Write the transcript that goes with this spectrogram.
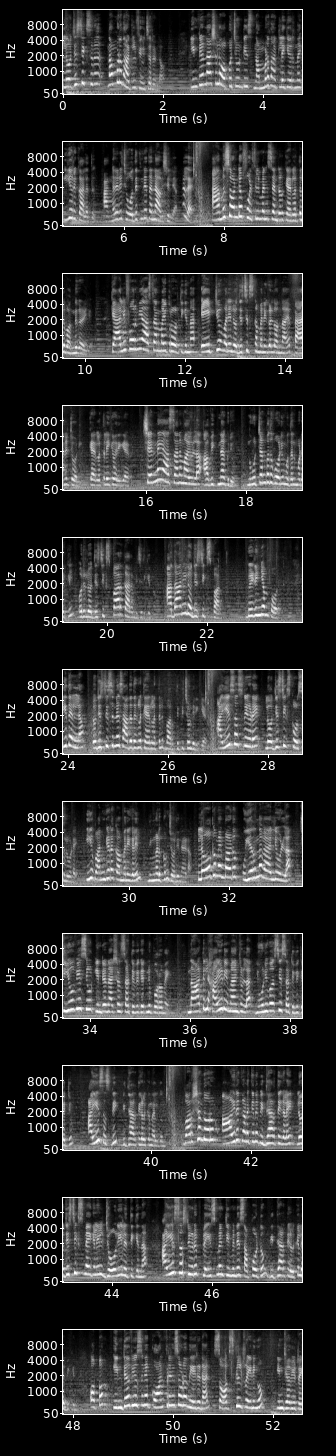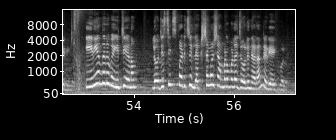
ലോജിസ്റ്റിക്സിന് നമ്മുടെ നാട്ടിൽ ഫ്യൂച്ചർ ഉണ്ടോ ഇന്റർനാഷണൽ ഓപ്പർച്യൂണിറ്റീസ് നമ്മുടെ നാട്ടിലേക്ക് വരുന്ന ഈ ഒരു കാലത്ത് അങ്ങനെ ഒരു ചോദ്യത്തിന്റെ തന്നെ ആവശ്യമില്ല അല്ലേ? ആമസോണിന്റെ ഫുൾഫിൽമെന്റ് സെന്റർ കേരളത്തിൽ വന്നു കഴിഞ്ഞു. കാലിഫോർണിയ ആസ്ഥാനമായി പ്രവർത്തിക്കുന്ന ഏറ്റവും വലിയ ലോജിസ്റ്റിക്സ് കമ്പനികളിൽ ഒന്നായ പാനറ്റോണി കേരളത്തിലേക്ക് വരികയാണ്. ചെന്നൈ ആസ്ഥാനമായുള്ള അവിഗ്ന ഗ്രൂപ്പ് നൂറ്റൻപത് കോടി മുതൽ മുടക്കിൽ ഒരു ലോജിസ്റ്റിക്സ് പാർക്ക് ആരംഭിച്ചിരിക്കുന്നു. അദാനി ലോജിസ്റ്റിക്സ് പാർക്ക് വിഴിഞ്ഞം പോർട്ട് ഇതെല്ലാം ലോജിസ്റ്റിക്സിന്റെ സാധ്യതകൾ കേരളത്തിൽ വർദ്ധിപ്പിച്ചുകൊണ്ടിരിക്കുകയാണ്. ഐ എസ് എസ് ഡിയുടെ ലോജിസ്റ്റിക്സ് കോഴ്സിലൂടെ ഈ വൻകിട കമ്പനികളിൽ നിങ്ങൾക്കും ജോലി നേടാം. ലോകമെമ്പാടും ഉയർന്ന വാല്യൂ ഉള്ള T U V SUD international സർട്ടിഫിക്കറ്റിന് പുറമെ നാട്ടിൽ ഹൈ ഡിമാൻഡുള്ള യൂണിവേഴ്സിറ്റി സർട്ടിഫിക്കറ്റും ഐ എസ് എസ് ഡി വിദ്യാർത്ഥികൾക്ക് നൽകുന്നു. വർഷം തോറും ആയിരക്കണക്കിന് വിദ്യാർത്ഥികളെ ലോജിസ്റ്റിക്സ് മേഖലയിൽ ജോലിയിൽ എത്തിക്കുന്ന ഐ എസ് എസ് ഡിയുടെ പ്ലേസ്മെന്റ് ടീമിന്റെ സപ്പോർട്ടും വിദ്യാർത്ഥികൾക്ക് ലഭിക്കുന്നു ഒപ്പം ഇന്റർവ്യൂസിനെ കോൺഫിഡൻസോടെ നേരിടാൻ സോഫ്റ്റ് സ്കിൽ ട്രെയിനിങ്ങും ഇന്റർവ്യൂ ട്രെയിനിങ്ങും ഇനി എന്തിനു വെയിറ്റ് ചെയ്യണം? ലോജിസ്റ്റിക്സ് പഠിച്ച് ലക്ഷങ്ങൾ ശമ്പളമുള്ള ജോലി നേടാൻ റെഡി ആയിക്കോളും.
